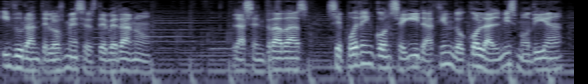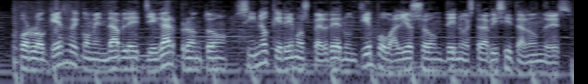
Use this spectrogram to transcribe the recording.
y durante los meses de verano. Las entradas se pueden conseguir haciendo cola el mismo día, por lo que es recomendable llegar pronto si no queremos perder un tiempo valioso de nuestra visita a Londres.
